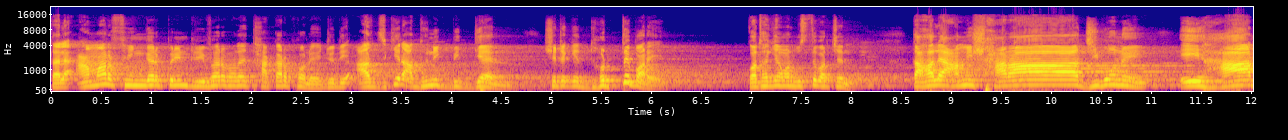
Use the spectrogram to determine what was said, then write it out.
তাহলে আমার ফিঙ্গারপ্রিন্ট রিভলভারে থাকার ফলে যদি আজকের আধুনিক বিজ্ঞান সেটাকে ধরতে পারে কথা কি আমার বুঝতে পারছেন? তাহলে আমি সারা জীবনে এই হাত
